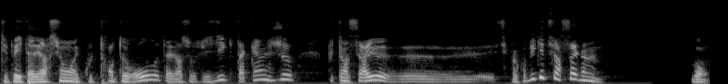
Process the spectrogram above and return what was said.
tu payes ta version, elle coûte 30 euros, ta version physique, t'as 15 jeux. Putain, sérieux, euh, c'est pas compliqué de faire ça quand même. Bon,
